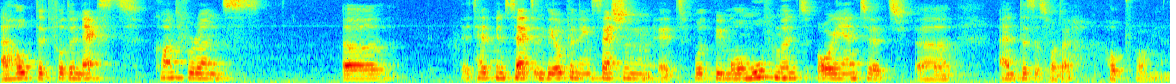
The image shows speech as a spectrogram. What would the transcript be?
I hope that for the next conference, uh, it had been said in the opening session, it would be more movement oriented, uh, and this is what I hope for. Yeah.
